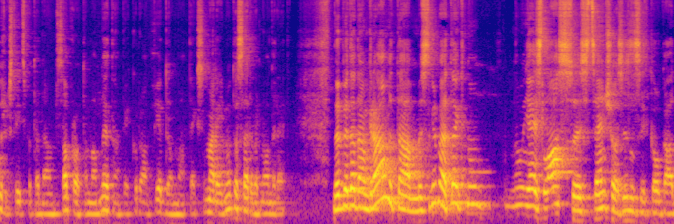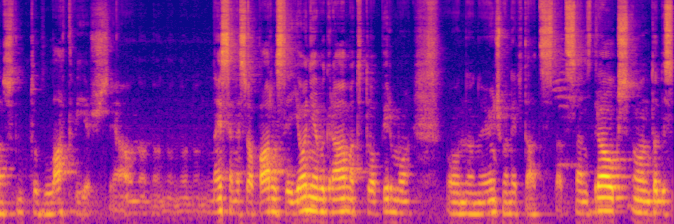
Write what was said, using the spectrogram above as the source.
uzrakstīts par tādām saprātīgām saprotamām lietām, pie kurām piedomāt, teiksim, arī nu, tas arī var noderēt. Bet pie tādām grāmatām es gribētu teikt, nu, nu, ja es lasu, es cenšos izlasīt kaut kādus nu, latviešus. Ja, un, un, un, un, un nesen es vēl pārlasīju Joņeva grāmatu, to pirmo. Un, un viņš man ir tāds, tāds sens draugs, un tad es,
